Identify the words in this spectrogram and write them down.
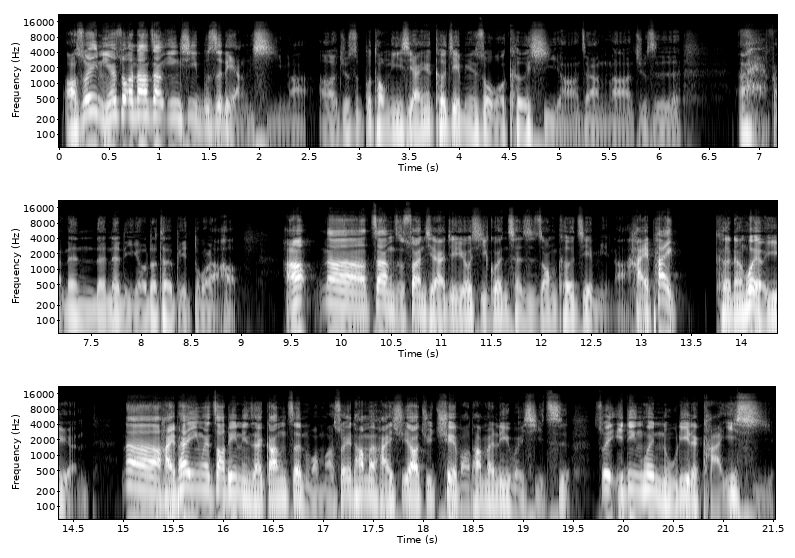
啊，所以你要说那这样英系不是两席嘛？啊，就是不同意系，因为柯建明说我科系啊，这样啊，就是，哎，反正人的理由都特别多了哈。好，那这样子算起来，就尤其跟、陈世忠、柯建明啊，海派可能会有一人。那海派因为赵天麟才刚阵亡嘛，所以他们还需要去确保他们立委席次，所以一定会努力的卡一席。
